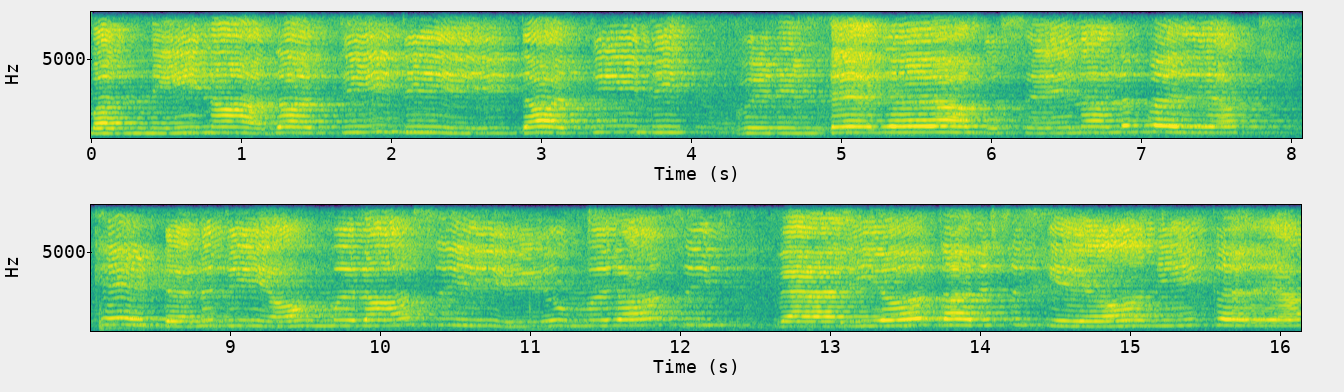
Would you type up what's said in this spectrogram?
ਮੰਨੀ ਨਾ ਦਾਤੀ ਦੀ ਦਾਤੀ ਦੀ ਵਿਰਿੰਟੇ ਗਿਆ ਗੁੱਸੇ ਨਾਲ ਭਰਿਆ। ਖੇਡਣ ਦੀਆਂ ਉਮਰਾਂ ਸੀ ਉਮਰਾਂ ਸੀ। ਵੈਰੀਓ ਤਰਸ ਕਿਉਂ ਨਹੀਂ ਕਰਿਆ?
